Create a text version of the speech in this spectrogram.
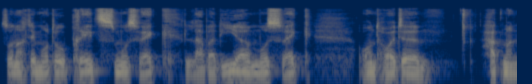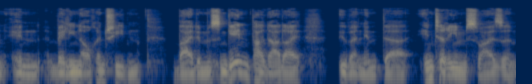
So nach dem Motto, Preetz muss weg, Labbadia muss weg. Und heute hat man in Berlin auch entschieden, beide müssen gehen. Paul Dardai übernimmt da interimsweise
